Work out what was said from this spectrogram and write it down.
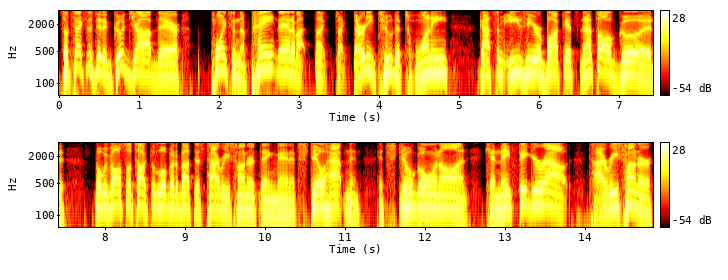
So Texas did a good job there. Points in the paint. They had about like, like thirty-two to twenty. Got some easier buckets. That's all good. But we've also talked a little bit about this Tyrese Hunter thing, man. It's still happening. It's still going on. Can they figure out Tyrese Hunter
